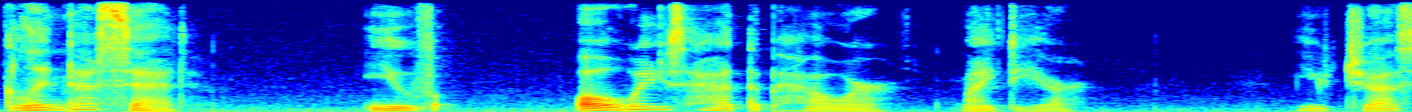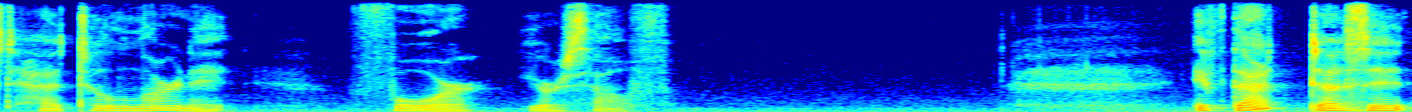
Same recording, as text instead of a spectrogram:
Glinda said, You've always had the power, my dear. You just had to learn it for yourself. If that doesn't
